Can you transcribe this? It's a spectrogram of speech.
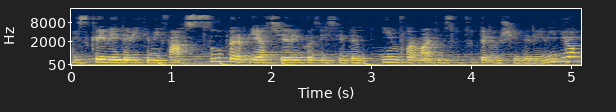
Iscrivetevi che mi fa super piacere così siete informati su tutte le uscite dei video.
